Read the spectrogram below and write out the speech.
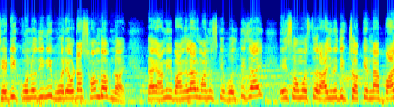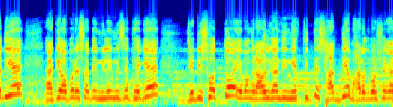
সেটি কোনোদিনই ভরে ওঠা সম্ভব নয়। তাই আমি বাংলার মানুষকে বলতে চাই, এই সমস্ত রাজনৈতিক চক্রের না পা দিয়ে একে অপরের সাথে মিলেমিশে থেকে, যেটি সত্য এবং রাহুল গান্ধীর নেতৃত্বে সাথ দিয়ে ভারতবর্ষকে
